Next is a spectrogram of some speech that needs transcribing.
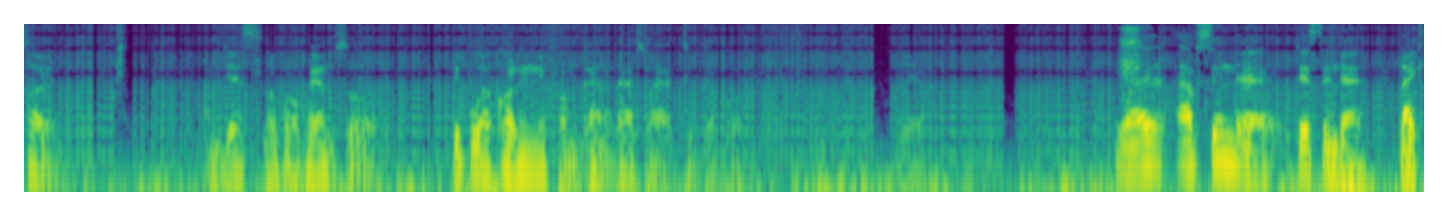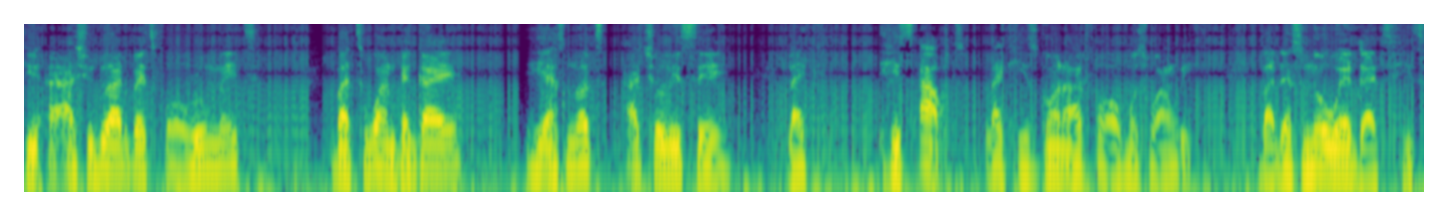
Sorry. I'm just overwhelmed, so people were calling me from Ghana. That's why I took the call. Yeah. Yeah, I've seen the, this thing that, like, you, I, I should do adverts for roommates. But one, the guy, he has not actually say, like, he's out. Like, he's gone out for almost one week. But there's nowhere that he's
